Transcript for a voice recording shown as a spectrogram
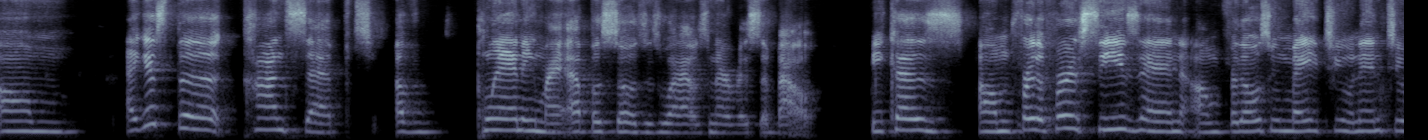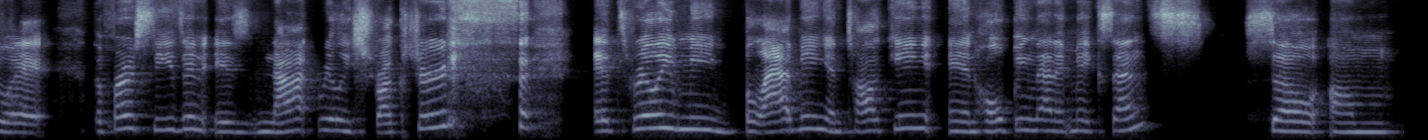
Um, I guess the concept of planning my episodes is what I was nervous about. Because um, for the first season, um, for those who may tune into it, the first season is not really structured. it's really me blabbing and talking and hoping that it makes sense. So um,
